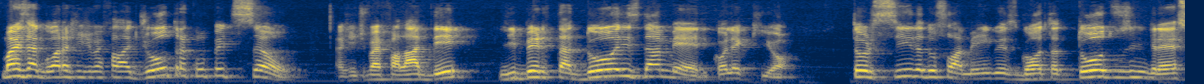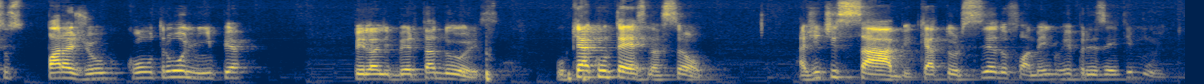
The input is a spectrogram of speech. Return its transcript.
Mas agora a gente vai falar de outra competição. A gente vai falar de Libertadores da América. Olha aqui, ó torcida do Flamengo esgota todos os ingressos para jogo contra o Olímpia pela Libertadores. O que acontece, nação? A gente sabe que a torcida do Flamengo representa muito.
